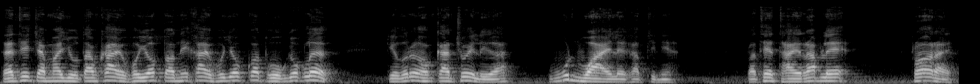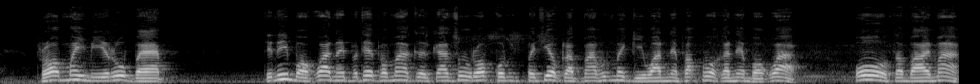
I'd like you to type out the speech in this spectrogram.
แต่ที่จะมาอยู่ตามค่ายอพยพตอนนี้ค่ายอพยพก็ถูกยกเลิก เกี่ยวกับเรื่องของการช่วยเหลือ วุ่นวายเลยครับทีเนี้ยประเทศไทยรับเละ เพราะอะไร เพราะไม่มีรูปแบบ ทีนี้บอกว่าในประเทศพม่าเกิดการสู้รบคนไปเที่ยวกลับมาเพิ่งไม่กี่วันเนี่ยพักพวกกันเนี่ยบอกว่า โอ้สบายมาก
